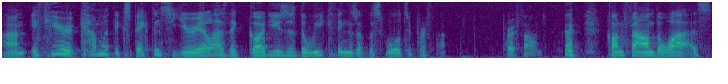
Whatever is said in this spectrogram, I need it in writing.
Um, if you come with expectancy, you realize that God uses the weak things of this world to prof- profound, confound the wise.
